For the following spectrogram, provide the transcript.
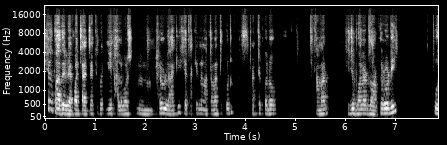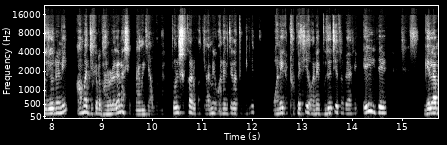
সেটা তাদের ব্যাপার, যার যাকে নিয়ে ভালোবাসা ভালো লাগে, সে তাকে নিয়ে মাতামাতি করুক। তাতে কোনো আমার কিছু বলার দরকারও নেই, প্রয়োজনও নেই। আমার যেখানে ভালো লাগে না, সেখানে আমি যাব না। পরিষ্কার কথা, আমি অনেক জায়গাতে গিয়ে অনেক ঠকেছি, অনেক বুঝেছি। তবে আমি এই যে গেলাম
